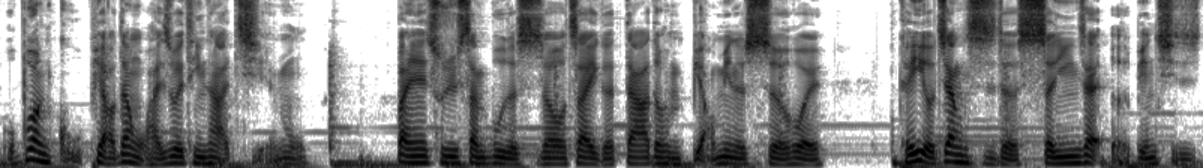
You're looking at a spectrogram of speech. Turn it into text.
我不玩股票，但我还是会听他的节目。半夜出去散步的时候，在一个大家都很表面的社会，可以有这样子的声音在耳边，其实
